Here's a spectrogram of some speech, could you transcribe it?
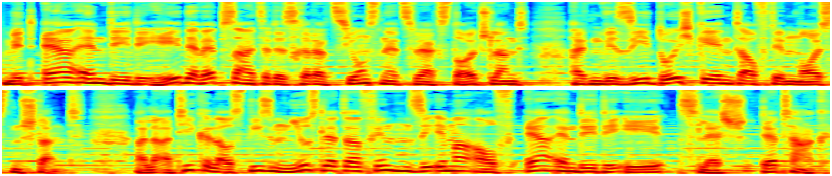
Mit rnd.de, der Webseite des Redaktionsnetzwerks Deutschland, halten wir Sie durchgehend auf dem neuesten Stand. Alle Artikel aus diesem Newsletter finden Sie immer auf rnd.de slash der Tag.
